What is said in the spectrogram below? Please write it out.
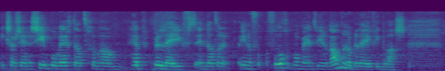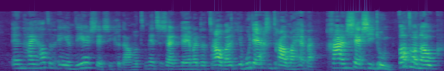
ik zou zeggen simpelweg dat gewoon heb beleefd en dat er in een vo- volgend moment weer een andere beleving was. En hij had een EMDR-sessie gedaan, want mensen zeiden nee, maar dat trauma, je moet ergens een trauma hebben. Ga een sessie doen, wat dan ook.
